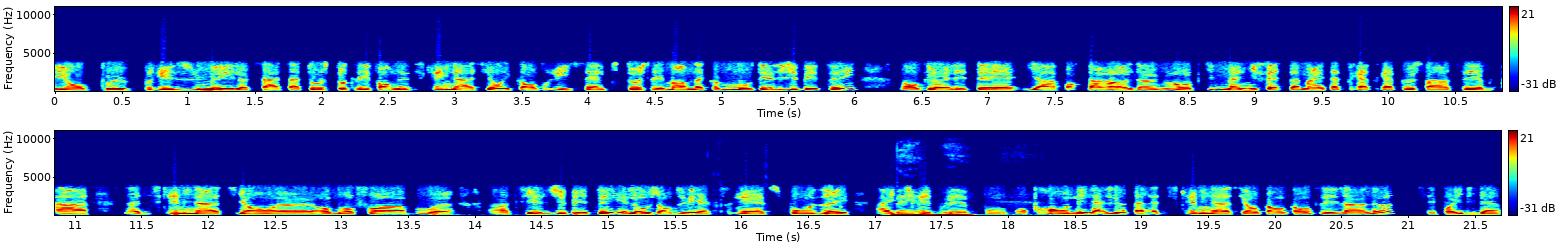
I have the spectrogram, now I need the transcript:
Et on peut présumer là, que ça, ça touche toutes les formes de discrimination, y compris celles qui touchent les membres de la communauté LGBT. Donc là, elle était hier porte-parole d'un groupe qui manifestement était très, très peu sensible à la discrimination euh, homophobe ou euh, anti-LGBT. Et là, aujourd'hui, elle serait supposée être Ben crédible oui. pour, pour prôner la lutte à la discrimination contre, contre ces gens-là. C'est pas évident.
